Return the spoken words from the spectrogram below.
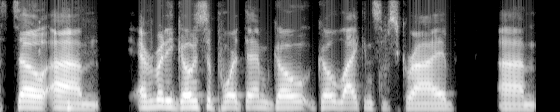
so um everybody go support them go go like and subscribe. Um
